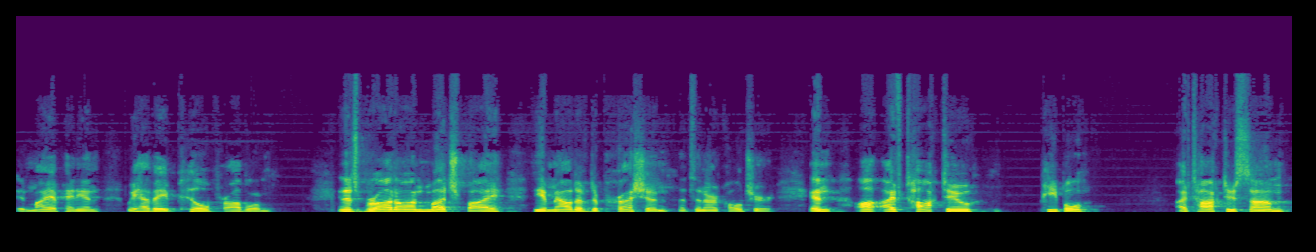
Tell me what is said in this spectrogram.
in my opinion, we have a pill problem. And it's brought on much by the amount of depression that's in our culture. And I've talked to people, I've talked to some,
